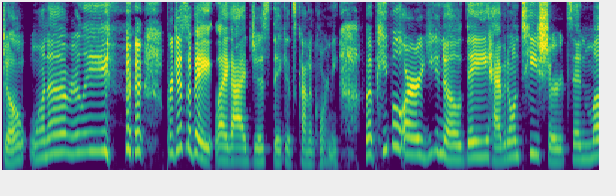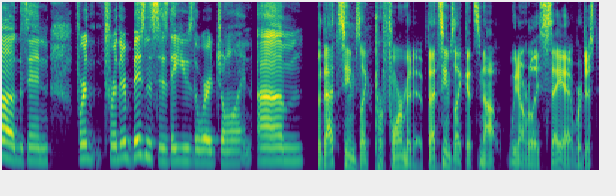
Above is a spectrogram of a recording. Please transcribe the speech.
don't want to really participate like i just think it's kind of corny but people are you know they have it on t-shirts and mugs and for for their businesses they use the word jawn um But that seems like performative. That seems like it's not. We don't really say it. We're just.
